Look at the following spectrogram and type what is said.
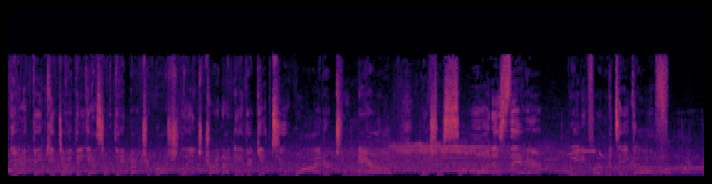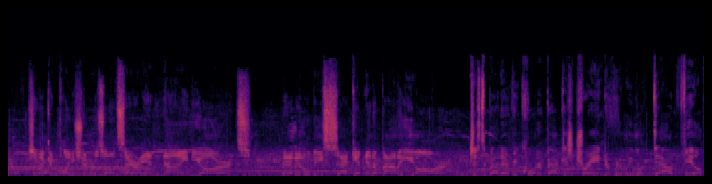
Yeah, I think you do. I think you got to start thinking about your rush lanes. Try not to either get too wide or too narrow. Make sure someone is there waiting for him to take off. So the completion results there in nine yards, and it'll be second and about a yard. Just about every quarterback is trained to really look downfield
